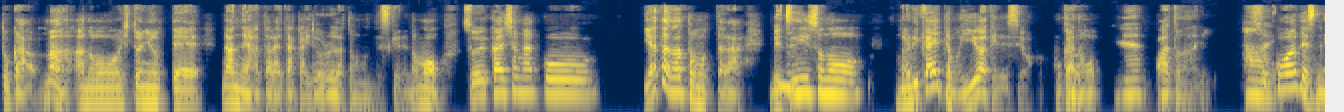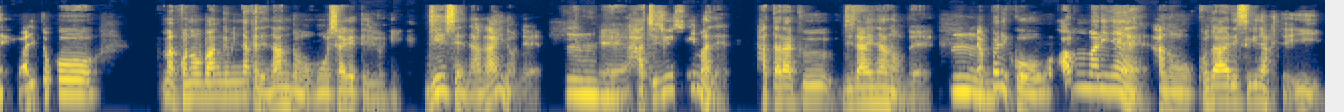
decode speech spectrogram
とか、まあ、あの、人によって何年働いたかいろいろだと思うんですけれども、そういう会社がこう、嫌だなと思ったら、別にその、乗り換えてもいいわけですよ。他のね。パートナーに。はい。そこはですね、割とこう、まあ、この番組の中で何度も申し上げているように、人生長いので、うんえー80過ぎまで働く時代なので、うんやっぱりこう、あんまりね、あの、こだわりすぎなくていい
